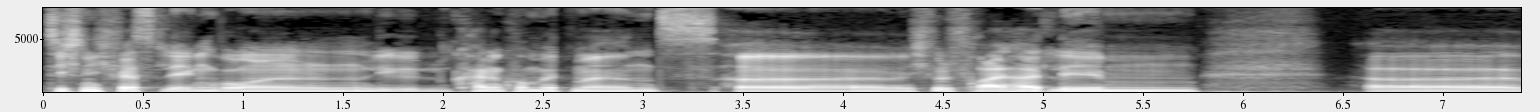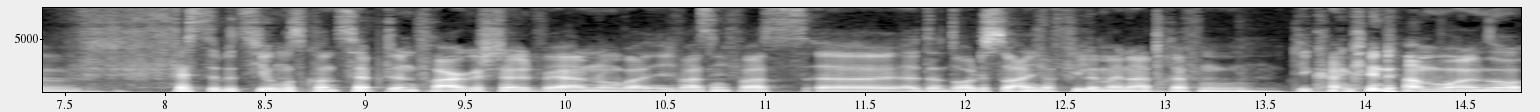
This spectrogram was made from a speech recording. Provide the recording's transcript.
sich nicht festlegen wollen, keine Commitments, äh, ich will Freiheit leben, äh, feste Beziehungskonzepte in Frage gestellt werden und ich weiß nicht was, äh, dann solltest du eigentlich auch viele Männer treffen, die kein Kind haben wollen, so.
